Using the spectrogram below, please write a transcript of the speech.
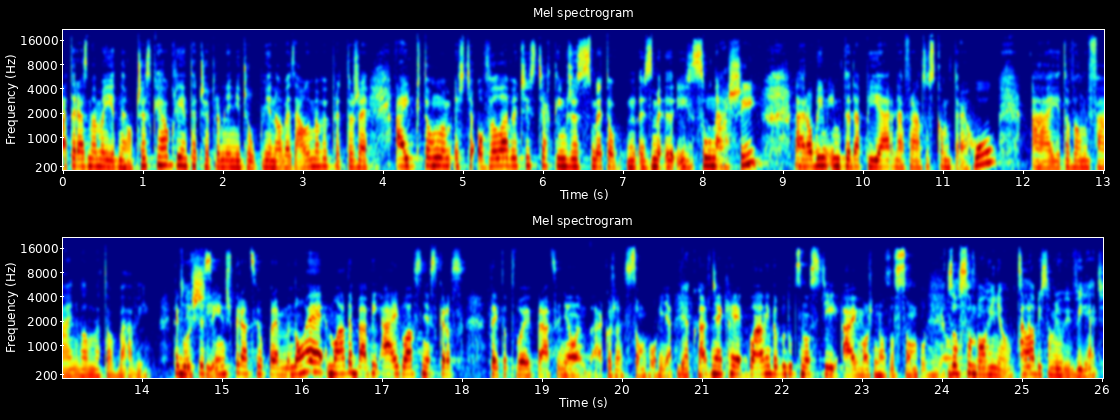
a teraz máme jedného českého klienta, čo je pre mňa niečo úplne nové, zaujímavé, pretože aj k tomu mám ešte oveľa väčší vzťah tým, že sme to, sme, sú naši a robím im teda PR na francúzskom trhu a je to veľmi fajn, veľmi ma to baví tak určite si inšpiráciou pre mnohé mladé baby aj vlastne skrz tejto tvojej práce, nielen akože som bohyňa. Ďakujem. Máš nejaké ďakujem. plány do budúcnosti aj možno so som bohyňou? So som bohyňou. Chcela ano. by som ju vyvíjať.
